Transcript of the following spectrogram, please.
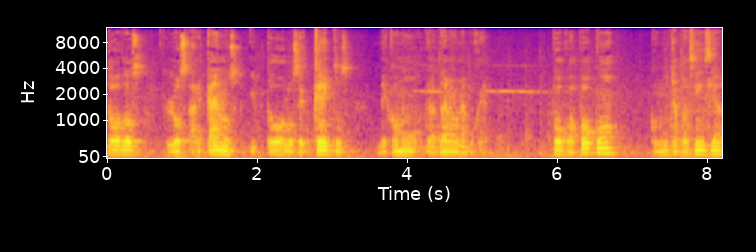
todos los arcanos y todos los secretos de cómo tratar a una mujer. Poco a poco, con mucha paciencia,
